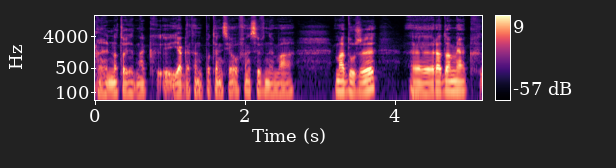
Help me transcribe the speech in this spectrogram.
e, no to jednak Jaga ten potencjał ofensywny ma, ma duży. E, Radomiak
